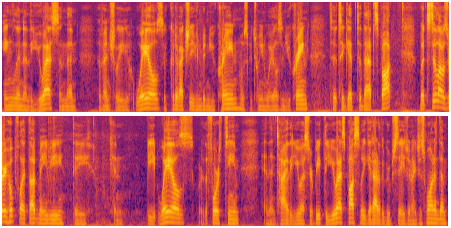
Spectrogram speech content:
England and the U.S. and then eventually Wales. It could have actually even been Ukraine. It was between Wales and Ukraine to, to get to that spot. But still, I was very hopeful. I thought maybe they can beat Wales or the fourth team and then tie the U.S. or beat the U.S., possibly get out of the group stage. And I just wanted them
